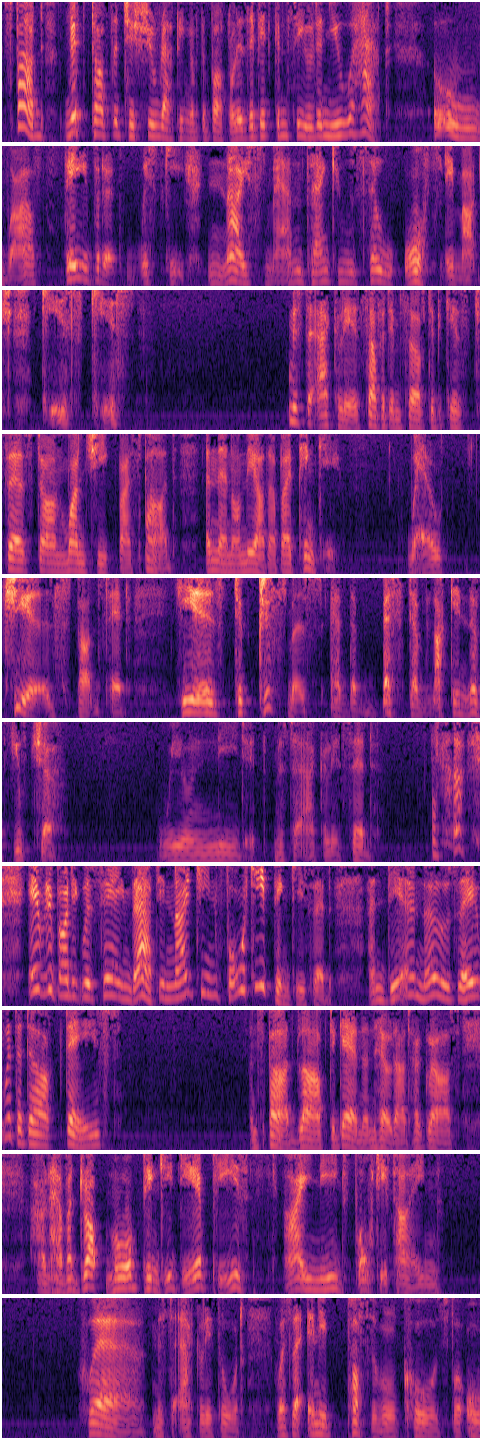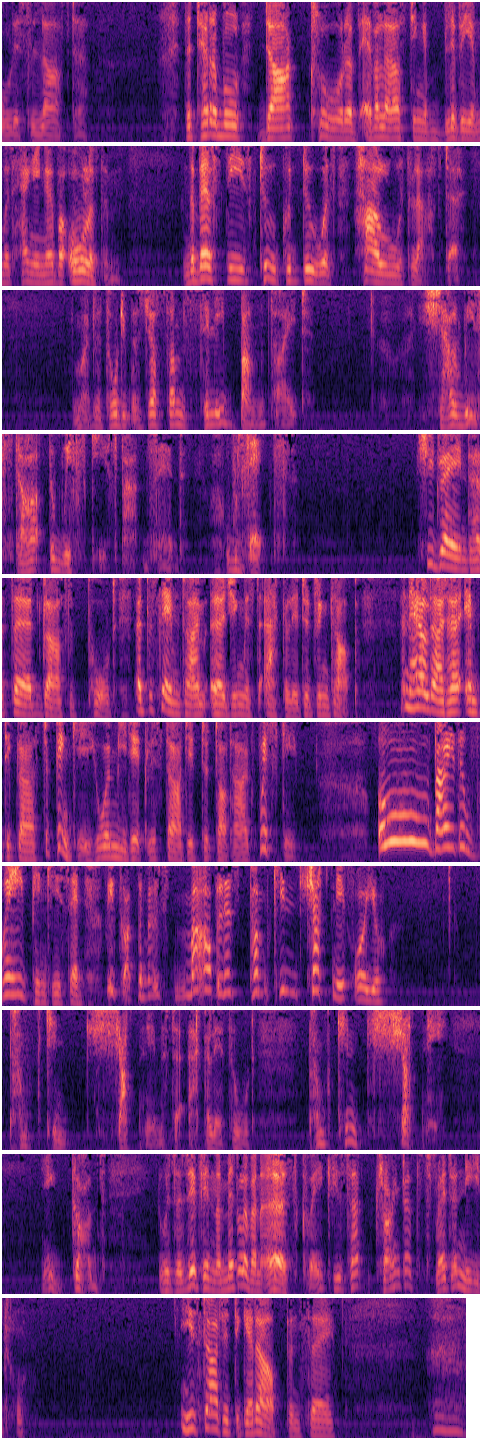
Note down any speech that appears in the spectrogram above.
Spud ripped off the tissue wrapping of the bottle as if it concealed a new hat. Oh, our favourite whisky. Nice man, thank you so awfully much. Kiss, kiss. Mr. Ackley suffered himself to be kissed first on one cheek by Spud and then on the other by Pinky. Well, cheers, Spud said. Here's to Christmas and the best of luck in the future. We'll need it, Mr. Ackley said. Everybody was saying that in 1940, Pinky said, and dear knows they were the dark days. And Spud laughed again and held out her glass. I'll have a drop more, Pinky dear, please. I need fortifying. Where, Mr. Ackley thought, was there any possible cause for all this laughter? The terrible dark claw of everlasting oblivion was hanging over all of them, and the best these two could do was howl with laughter. You might have thought it was just some silly bun fight. Shall we start the whisky, Spud said. Let's. She drained her third glass of port, at the same time urging Mr. Ackley to drink up, and held out her empty glass to Pinky, who immediately started to tot out whisky. Oh, by the way, Pinky said, we've got the most marvellous pumpkin chutney for you. Pumpkin chutney, Mr. Ackley thought. Pumpkin chutney. Ye gods, it was as if in the middle of an earthquake you sat trying to thread a needle. He started to get up and say, oh,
